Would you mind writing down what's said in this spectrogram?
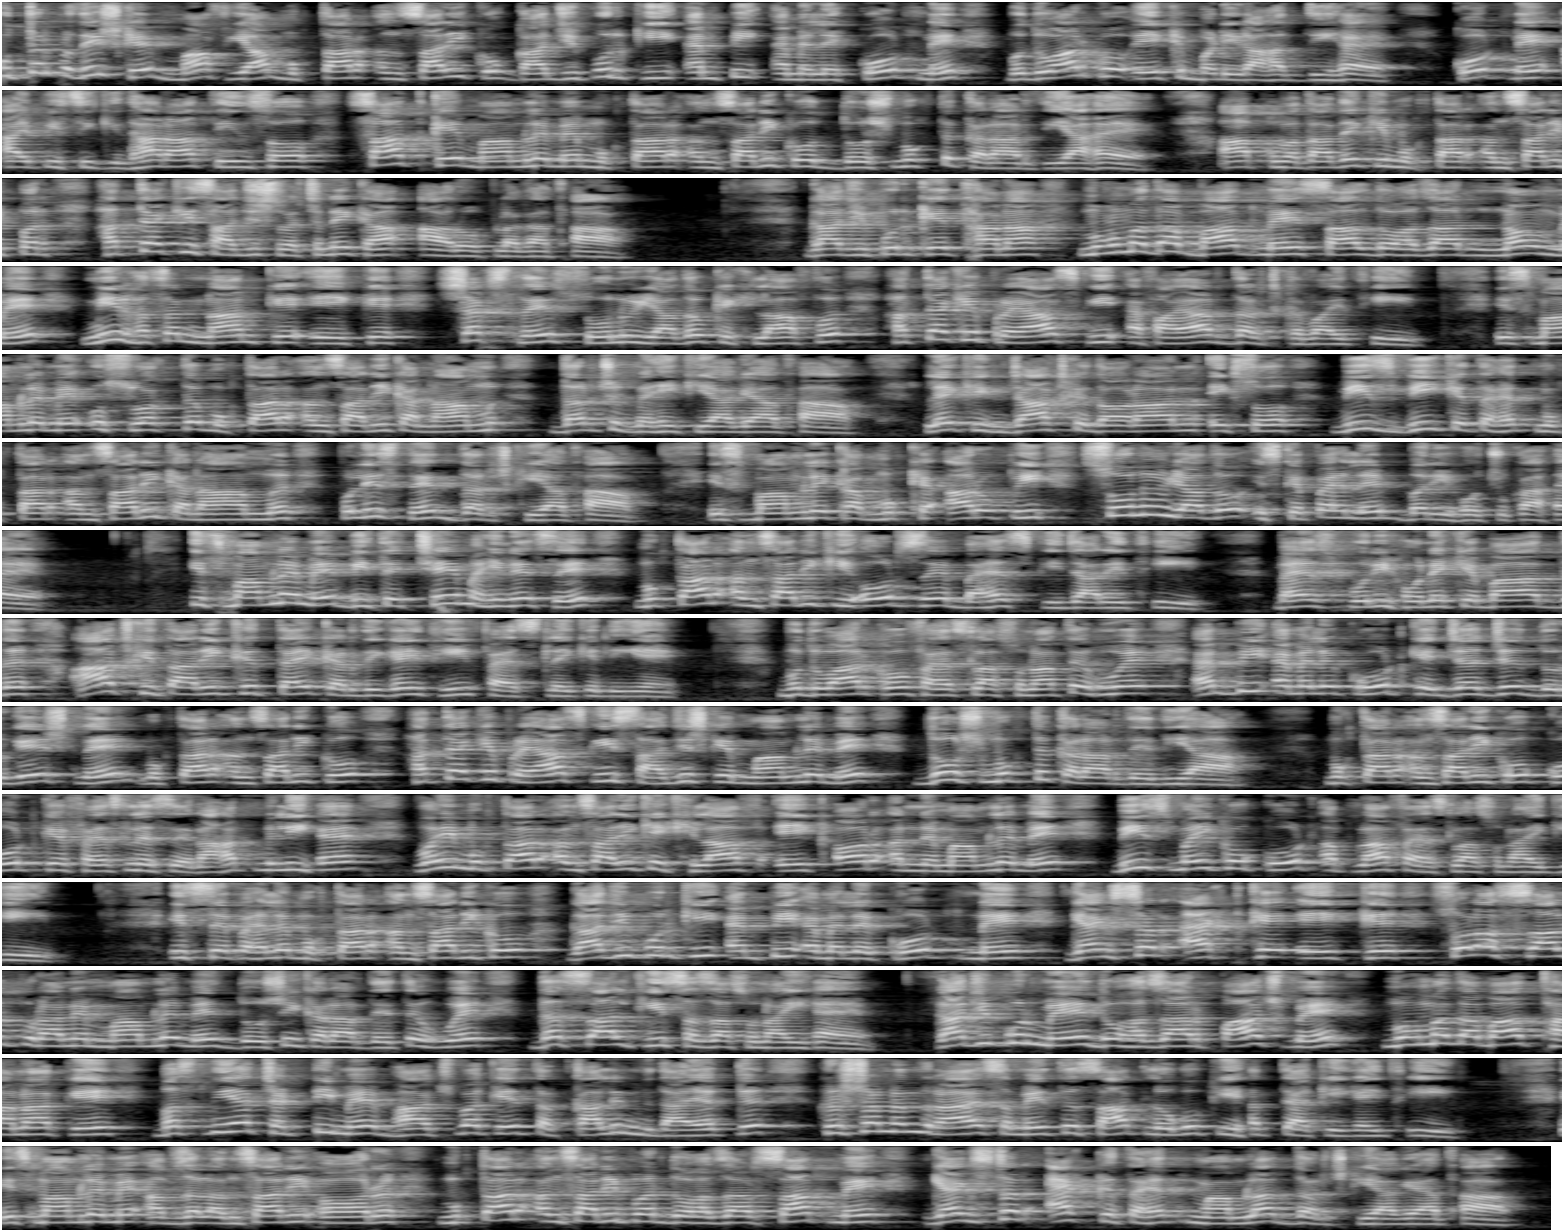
उत्तर प्रदेश के माफिया मुख्तार अंसारी को गाजीपुर की एमपी एमएलए कोर्ट ने बुधवार को एक बड़ी राहत दी है। कोर्ट ने आईपीसी की धारा 307 के मामले में मुख्तार अंसारी को दोषमुक्त करार दिया है। आपको बता दें कि मुख्तार अंसारी पर हत्या की साजिश रचने का आरोप लगा था। गाजीपुर के थाना मोहम्मदाबाद में साल 2009 में मीर हसन नाम के एक शख्स ने सोनू यादव के खिलाफ हत्या के प्रयास की एफआईआर दर्ज करवाई थी। इस मामले में उस वक्त मुख्तार अंसारी का नाम दर्ज नहीं किया गया था। लेकिन जाँच के दौरान 120 बी के तहत मुख्तार अंसारी का नाम पुलिस ने दर्ज किया था। इस मामले का मुख्य आरोपी सोनू यादव इसके पहले बरी हो चुका है। इस मामले में बीते छह महीने से मुख्तार अंसारी की ओर से बहस की जा रही थी। बहस पूरी होने के बाद आज की तारीख तय कर दी गई थी फैसले के लिए। बुधवार को फैसला सुनाते हुए एमपी एमएलए कोर्ट के जज दुर्गेश ने मुख्तार अंसारी को हत्या के प्रयास की साजिश के मामले में दोष मुक्त करार दे दिया। मुख्तार अंसारी को कोर्ट के फैसले से राहत मिली है। वहीं मुख्तार अंसारी के खिलाफ एक और अन्य मामले में 20 मई को कोर्ट अपना फैसला सुनाएगी। इससे पहले मुख्तार अंसारी को गाजीपुर की एमपी एमएलए कोर्ट ने गैंगस्टर एक्ट के एक 16 साल पुराने मामले में दोषी करार देते हुए 10 साल की सजा सुनाई है। गाजीपुर में 2005 में मोहम्मदाबाद थाना के बसनिया चट्टी में भाजपा के तत्कालीन विधायक कृष्णानंद राय समेत सात लोगों की हत्या की गई थी। इस मामले में अफजल अंसारी और मुख्तार अंसारी पर 2007 में गैंगस्टर एक्ट के तहत मामला दर्ज किया गया था।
